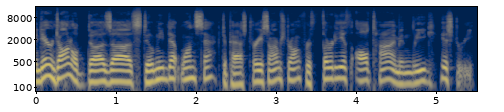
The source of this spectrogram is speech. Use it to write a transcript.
And Aaron Donald does uh, still need that one sack to pass Trace Armstrong for 30th all time in league history.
